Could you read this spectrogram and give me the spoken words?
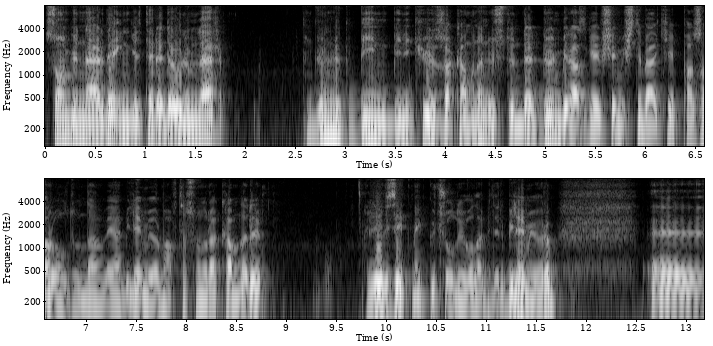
son günlerde İngiltere'de ölümler günlük 1000-1200 rakamının üstünde dün biraz gevşemişti belki pazar olduğundan veya bilemiyorum hafta sonu rakamları revize etmek güç oluyor olabilir bilemiyorum. Ee,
